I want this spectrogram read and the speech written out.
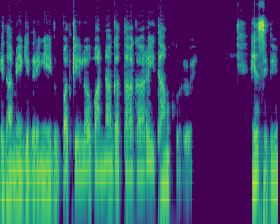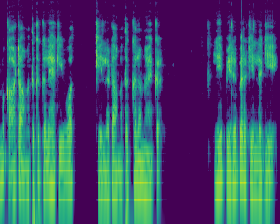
එදා මේ ගෙදරින් ඒ දුප්පත් කෙල්ලව පන්නාගත් ආකාරය ඊටම කුරුවේ. ඒ සිදුවීම කාට අමතක කළ හැකිවත් කෙල්ලට අමතක කළ නොහැක. ලේ පෙර පෙර කෙල්ල ගියේ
